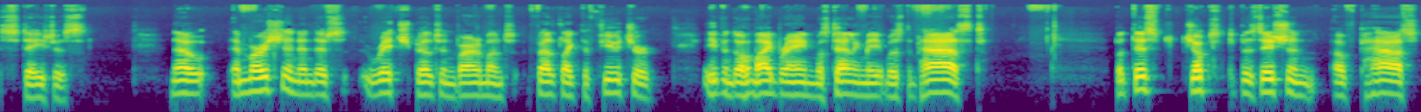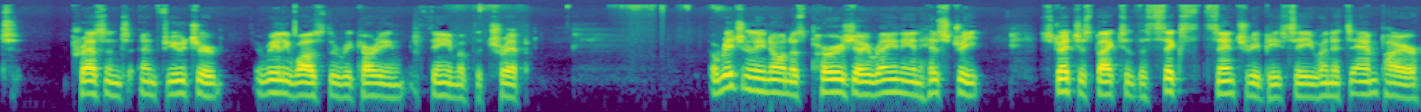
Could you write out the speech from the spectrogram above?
status. Now, immersion in this rich built environment felt like the future, even though my brain was telling me it was the past. But this juxtaposition of past present, and future really was the recurring theme of the trip. Originally known as Persia, Iranian history stretches back to the 6th century BC when its empire,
